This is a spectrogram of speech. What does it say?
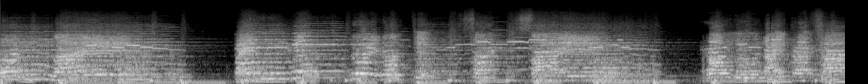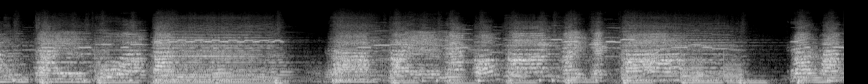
คนไหน เป็นมิตรด้วยดวงจิตสดใส เราอยู่ในประชาใจทั่วกันราบไปและของทานให้เก็บความเราปาก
